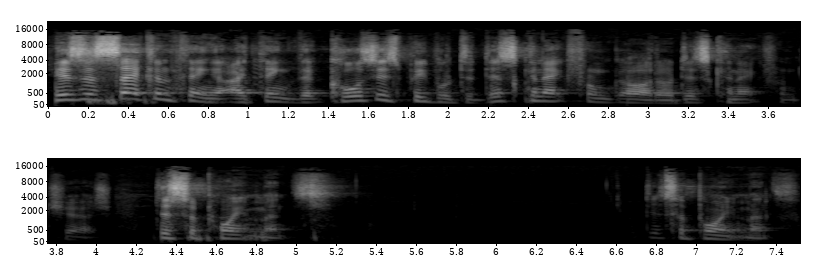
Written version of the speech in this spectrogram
Here's a second thing I think that causes people to disconnect from God or disconnect from church disappointments. Disappointments.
